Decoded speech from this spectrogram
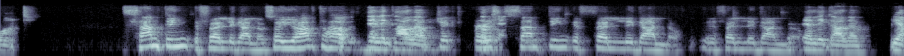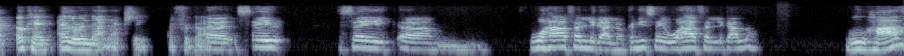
want? something እፈልጋለሁ so you have to have the እፈልጋለሁ። object first Okay. something እፈልጋለሁ እፈልጋለሁ Delegado. Yeah, okay, I learned that actually. I forgot. uh, say say um ውሃ እፈልጋለሁ can you say ውሃ እፈልጋለሁ Wuhav?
